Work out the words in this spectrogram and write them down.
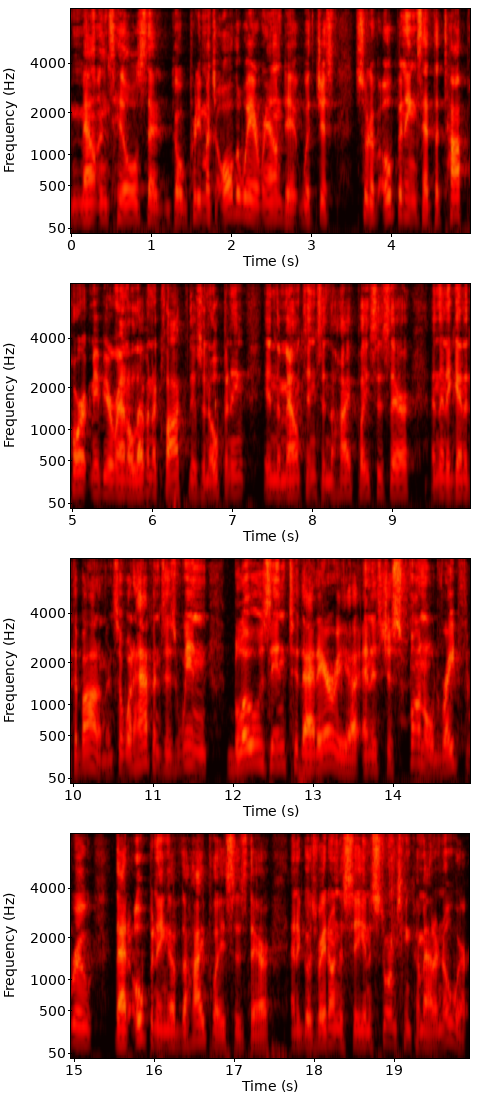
mountains, hills that go pretty much all the way around it with just sort of openings at the top part, maybe around 11 o'clock. There's an opening in the mountains, in the high places there, and then again at the bottom. And so what happens is wind blows into that area and it's just funneled right through that opening of the high places there, and it goes right on the sea, and the storms can come out of nowhere.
